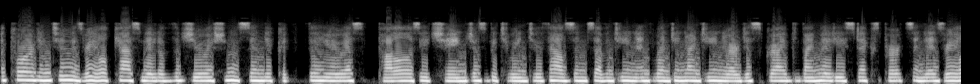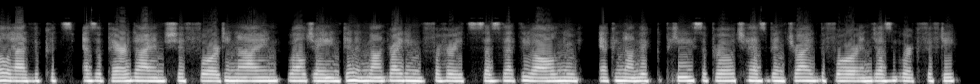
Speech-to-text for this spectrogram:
According to Israel Kasnett of the Jewish News Syndicate, the U.S. policy changes between 2017 and 2019 are described by East experts and Israel advocates as a paradigm shift 49, while Jane Kinninmont writing for Haaretz says that the all-new economic peace approach has been tried before and doesn't work 50.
